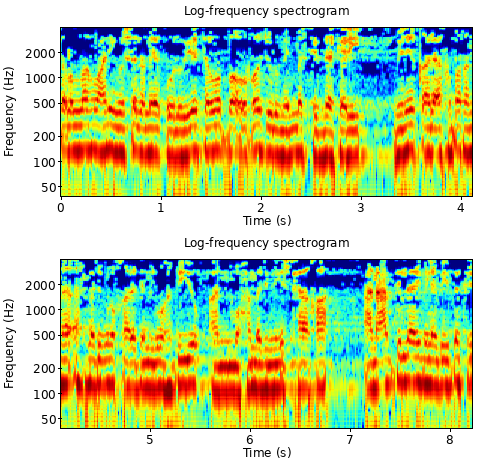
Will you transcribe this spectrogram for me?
صلى الله عليه وسلم يقول يتوضأ الرجل من مس الذكر. بن قال أخبرنا أحمد بن خالد الوهبي عن محمد بن إسحاق عن عبد الله بن أبي بكر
